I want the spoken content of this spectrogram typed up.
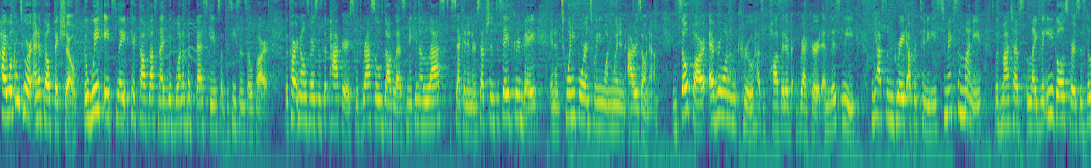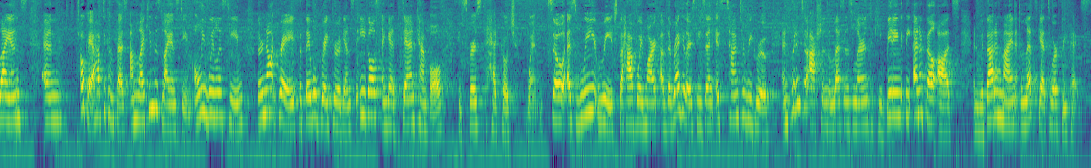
Hi, welcome to our NFL Pick Show. The Week 8 slate kicked off last night with one of the best games of the season so far. The Cardinals versus the Packers, with Rasul Douglas making a last second interception to save Green Bay in a 24 21 win in Arizona. And so far, everyone on the crew has a positive record. And this week, we have some great opportunities to make some money with matchups like the Eagles versus the Lions and Okay, I have to confess, I'm liking this Lions team. Only winless team. They're not great, but they will break through against the Eagles and get Dan Campbell his first head coach win. So, as we reach the halfway mark of the regular season, it's time to regroup and put into action the lessons learned to keep beating the NFL odds. And with that in mind, let's get to our free picks.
